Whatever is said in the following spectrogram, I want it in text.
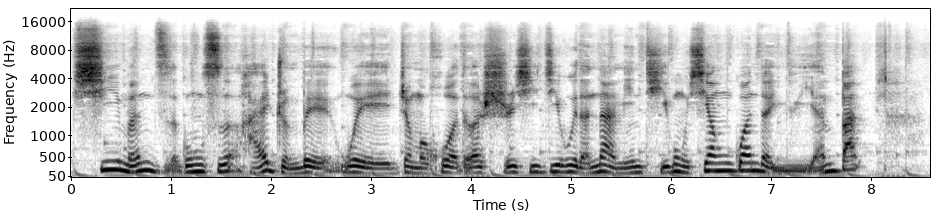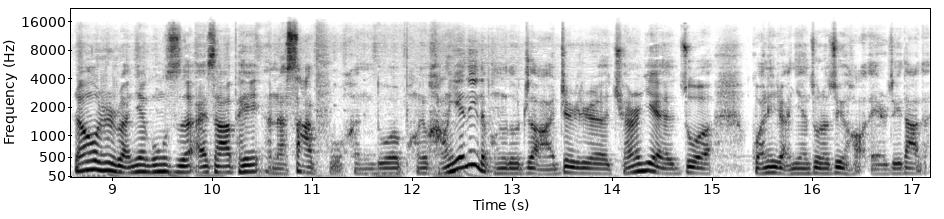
西门子公司还准备为这么获得实习机会的难民提供相关的语言班。然后是软件公司 SAP，那萨普很多朋友，行业内的朋友都知道啊，这是全世界做管理软件做的最好的，也是最大的。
